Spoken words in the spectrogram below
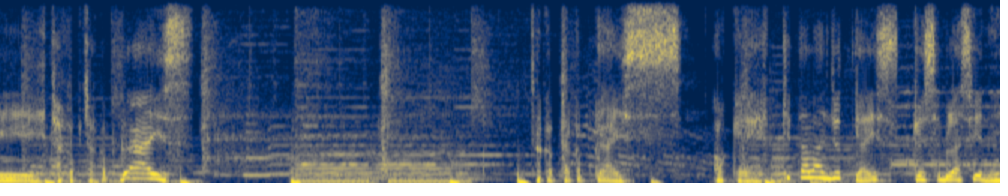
ih cakep-cakep guys cakep-cakep guys. Oke kita lanjut guys ke sebelah sini.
